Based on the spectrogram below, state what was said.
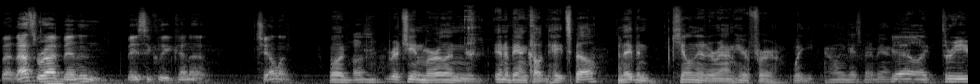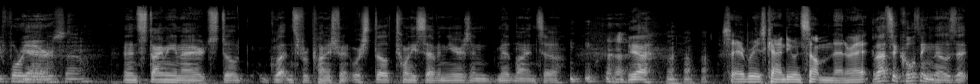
but that's where I've been and basically kind of chilling. Well, Richie and Merlin are in a band called Hate Spell, and they've been killing it around here for what? How long you guys been in a band? Yeah, like three, four Yeah. years now. And then Stymie and I are still gluttons for punishment. We're still 27 years in midline, so yeah. So everybody's kind of doing something then, right? But that's a cool thing though, is that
